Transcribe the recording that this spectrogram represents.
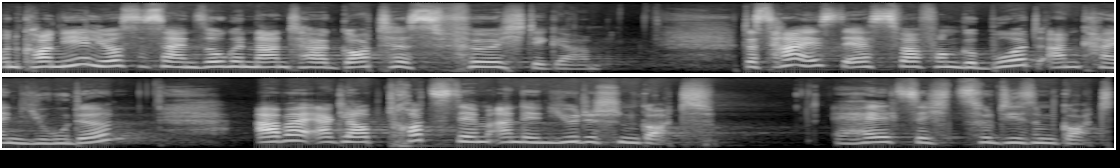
Und Cornelius ist ein sogenannter Gottesfürchtiger. Das heißt, er ist zwar von Geburt an kein Jude, aber er glaubt trotzdem an den jüdischen Gott. Er hält sich zu diesem Gott.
